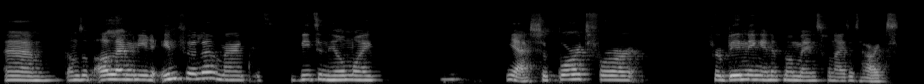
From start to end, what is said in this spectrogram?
um, kan het op allerlei manieren invullen. Maar het biedt een heel mooi ja, support voor verbinding in het moment vanuit het hart.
